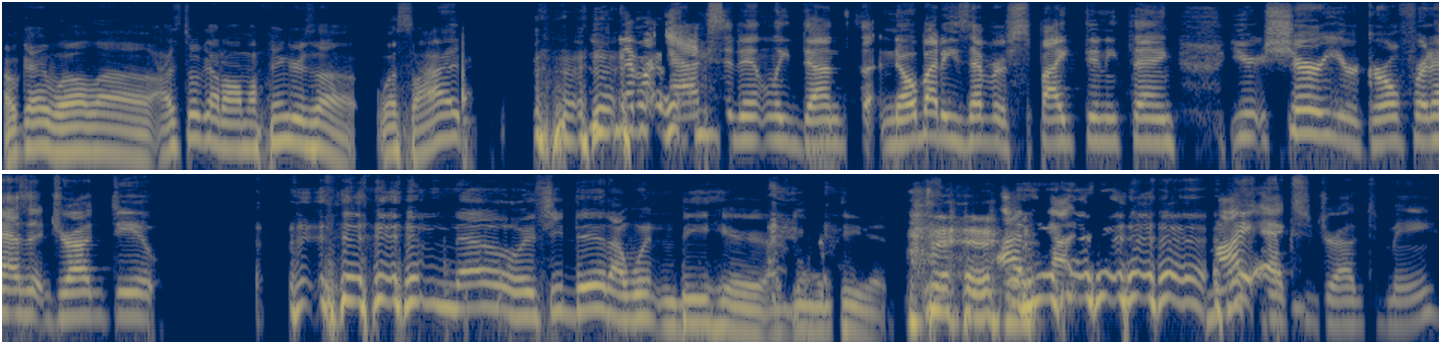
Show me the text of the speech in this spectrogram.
Okay, well, uh, I still got all my fingers up. What side? You've never accidentally done so- nobody's ever spiked anything. You're sure your girlfriend hasn't drugged you. no, if she did, I wouldn't be here. I guarantee it. I've my ex drugged me.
